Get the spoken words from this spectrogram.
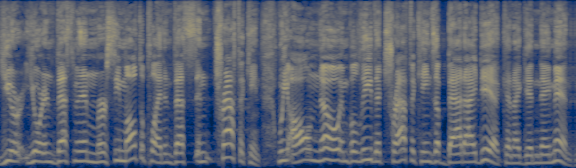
Your, your investment in Mercy Multiplied invests in trafficking. We all know and believe that trafficking is a bad idea. Can I get an amen?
